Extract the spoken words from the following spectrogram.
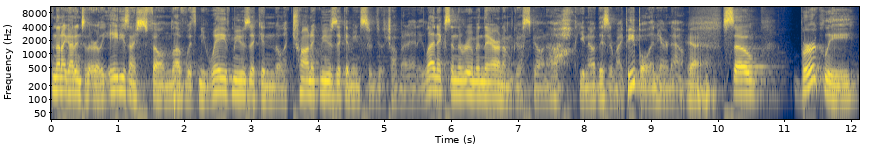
And then I got into the early 80s and I just fell in love with new wave music and electronic music. I mean, so just talking about Annie Lennox in the room in there, and I'm just going, oh, you know, these are my people in here now. Yeah. So Berklee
